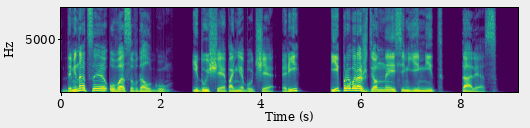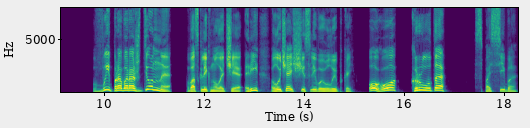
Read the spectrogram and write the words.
Доминация у вас в долгу. Идущая по небу Че Ри и праворожденная семьи Мид Талиас. «Вы праворожденная?» — воскликнула Че Ри, луча счастливой улыбкой. «Ого, круто!» «Спасибо»,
